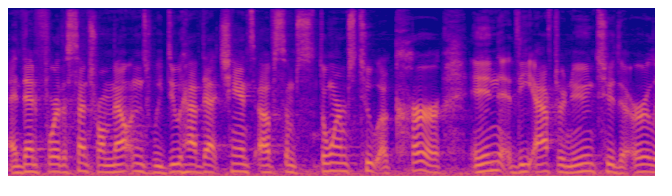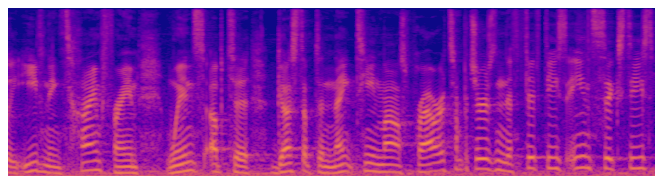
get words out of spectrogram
And then for the central mountains, we do have that chance of some storms to occur in the afternoon to the early evening time frame. Winds up to gust up to 19 miles per hour. Temperatures in the 50s and 60s.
